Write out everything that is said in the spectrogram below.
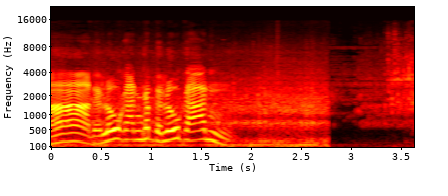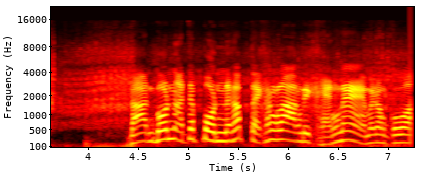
อ่าเดี๋ยวรู้กันครับเดี๋ยวรู้กัน ด้านบนอาจจะปนนะครับ แต่ข้างล่างนี่แข็งแน่ไม่ต้องกลัว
